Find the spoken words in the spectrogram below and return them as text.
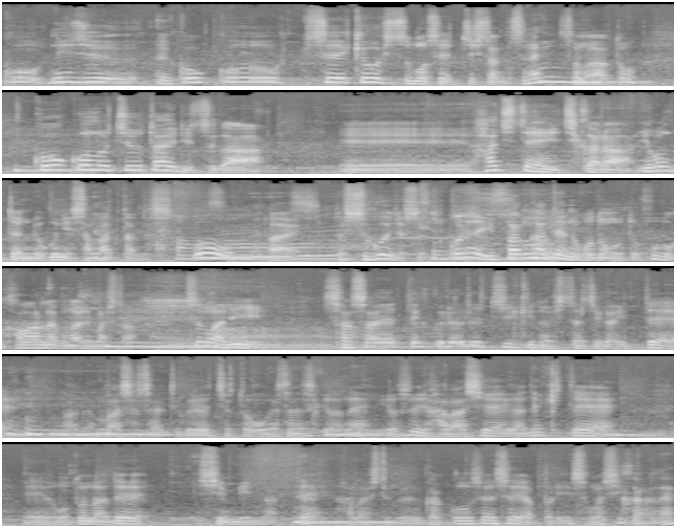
校20高校生教室も設置したんですね、その後。高校の中退率がえー、8.1から4.6に下がったんです。はい、すごいです。これで一般家庭の子どもとほぼ変わらなくなりました。つまり支えてくれる地域の人たちがいて、まあ、まあ、支えてくれるちょっと大げさですけどね、要するに話し合いができて、えー、大人で親身になって話してくれる、学校の先生やっぱり忙しいからね、は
